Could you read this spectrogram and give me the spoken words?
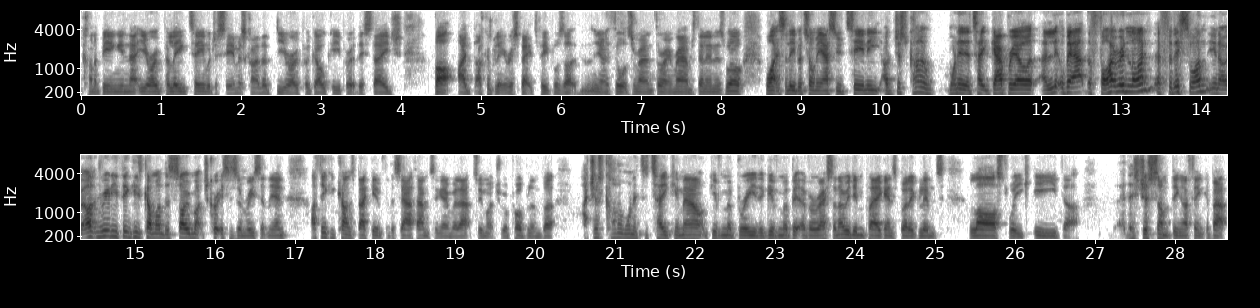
kind of being in that Europa League team. We'll just see him as kind of the Europa goalkeeper at this stage. But I, I completely respect people's uh, you know thoughts around throwing Ramsdale in as well. White Saliba, Tomiyasu, Tierney. I just kind of wanted to take Gabriel a little bit out the firing line for this one. You know, I really think he's come under so much criticism recently, and I think he comes back in for the Southampton game without too much of a problem. But I just kind of wanted to take him out, give him a breather, give him a bit of a rest. I know he didn't play against Bodø/Glimt last week either. There's just something I think about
